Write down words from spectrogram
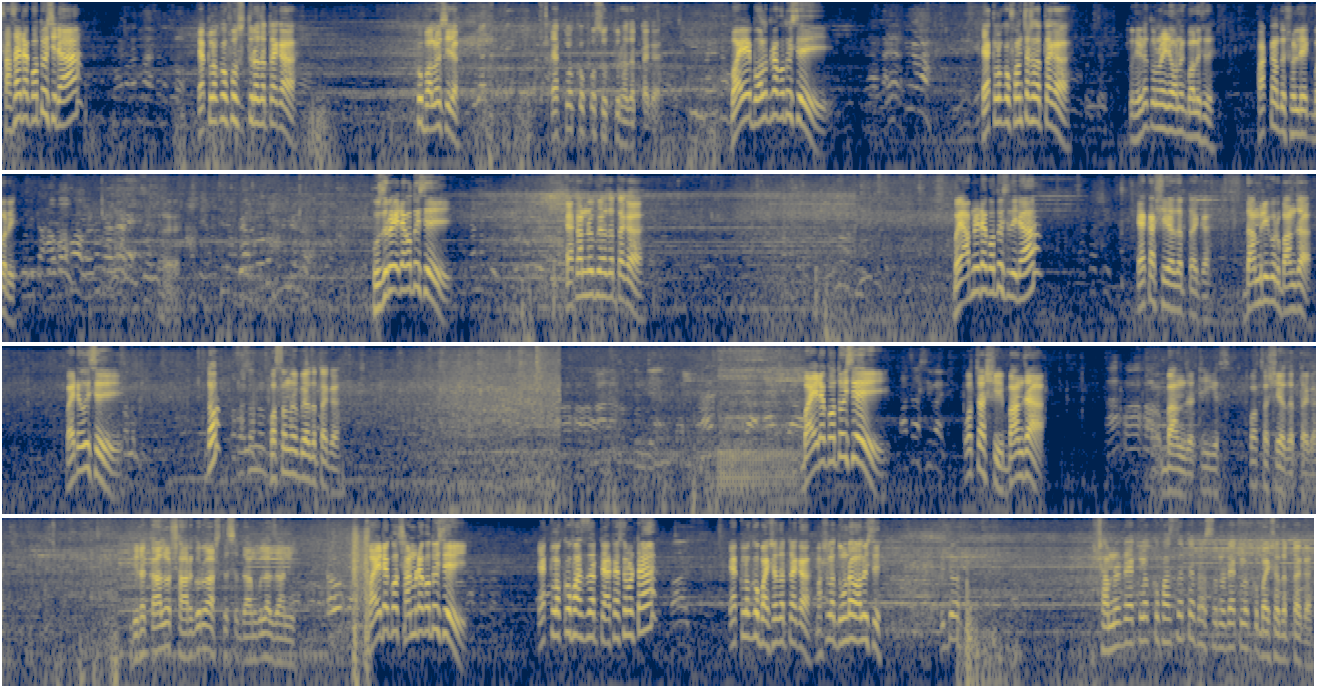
চাচা, এটা কত হয়েছে এক লক্ষ পঁচাত্তর হাজার টাকা। খুব ভালো হয়েছে এটা এক লক্ষ পঁচাত্তর হাজার টাকা। ভাই, এই বলদটা কত হয়েছে এক লক্ষ পঞ্চাশ হাজার টাকা। তো এটা তুলনায় এটা অনেক ভালো হয়েছে পাক না তো শরীরে একবারে। হুজুরে, এটা কত হয়েছে একানব্বই হাজার টাকা। ভাই, আপনি এটা কত হয়েছে এটা? একাশি হাজার টাকা। দামরি গরু, বাঞ্জা। ভাই এটা হয়েছে তো? পঁচানব্বই হাজার টাকা। এটা কত হয়েছে পঁচাশি, বাঞ্জা। বাঞ্জা, ঠিক আছে। পঁচাশি হাজার টাকা। যেটা কালো সার গরু আসতেছে, দামগুলা জানি। এটা কত সামনেটা কত হয়েছে এক লক্ষ পাঁচ হাজার টাকা। এক লক্ষ বাইশ হাজার টাকা। মাসাল্লাহ দোনটা ভালো হয়েছে কিন্তু সামনেটা এক লক্ষ পাঁচ হাজার টাকা ফ্যাশনটা এক লক্ষ বাইশ হাজার টাকা।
